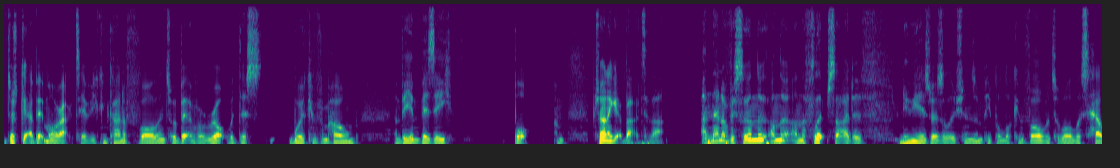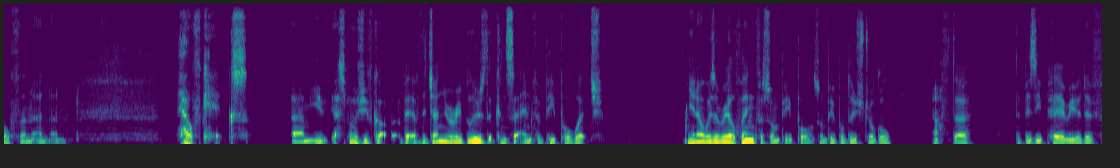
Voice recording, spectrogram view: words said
just get a bit more active. You can kind of fall into a bit of a rut with this working from home and being busy but I'm trying to get back to that. And then obviously on the on the on the flip side of New Year's resolutions and people looking forward to all this health and, and, and health kicks, um, you I suppose you've got a bit of the January blues that can set in for people, which you know is a real thing for some people. Some people do struggle after the busy period of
